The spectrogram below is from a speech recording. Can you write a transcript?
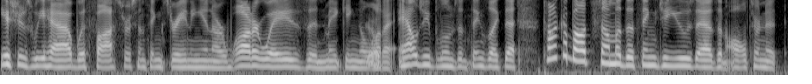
issues we have with phosphorus and things draining in our waterways and making a Yep. lot of algae blooms and things like that. Talk about some of the things you use as an alternate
